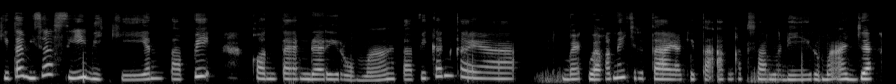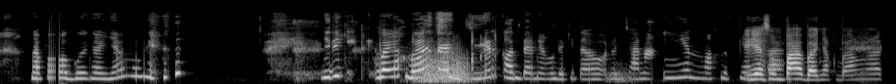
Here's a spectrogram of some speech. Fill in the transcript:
Kita bisa sih bikin, tapi konten dari rumah, tapi kan kayak banyak banget nih cerita yang kita angkat sama di rumah aja. Kenapa gue nggak nyambung ya? Jadi banyak banget anjir konten yang udah kita rencanain maksudnya Iya, kan. sumpah banyak banget.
